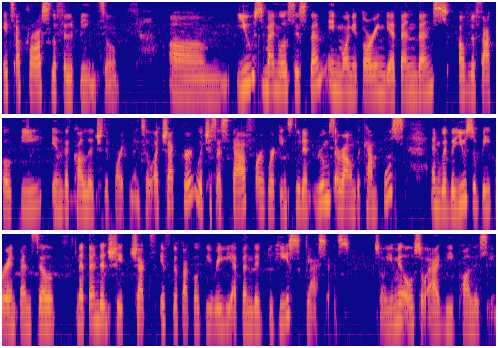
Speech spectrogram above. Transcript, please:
it's across the Philippines. So um, use manual system in monitoring the attendance of the faculty in the college department. So a checker, which is a staff or working student rooms around the campus, and with the use of paper and pencil, an attendance sheet checks if the faculty really attended to his classes. So you may also add the policy.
